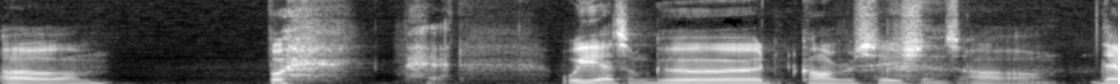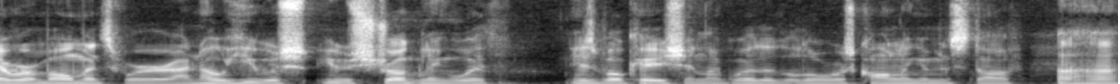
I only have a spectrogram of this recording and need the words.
Um, but man, we had some good conversations. Uh, there were moments where I know he was he was struggling with his vocation, like whether the Lord was calling him and stuff. Uh huh.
